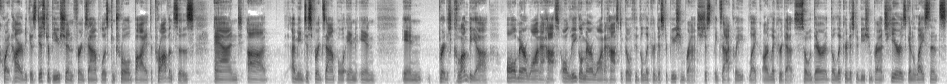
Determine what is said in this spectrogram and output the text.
quite higher because distribution, for example, is controlled by the provinces. And uh, I mean, just for example, in in in British Columbia, all marijuana has all legal marijuana has to go through the liquor distribution branch, just exactly like our liquor does. So there, the liquor distribution branch here is going to license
